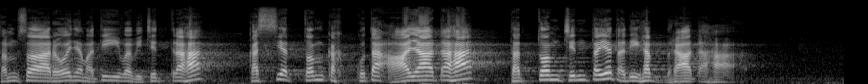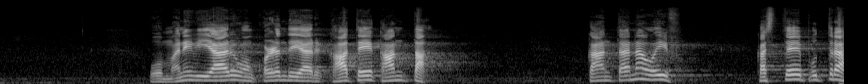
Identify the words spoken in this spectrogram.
சம்சாரோயம் அதீவ விசித்திர கஸ்யத்வம் கஹ் குத ஆயாத்தா தத்துவம் சிந்தைய ததிக பிராத்தா உன் மனைவி யார் உன் குழந்தை யார்? காத்தே காந்தா. காந்தானா ஒய்ஃப் கஸ்தே புத்திரா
